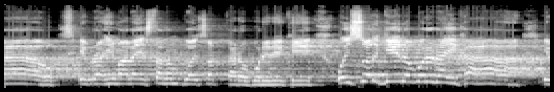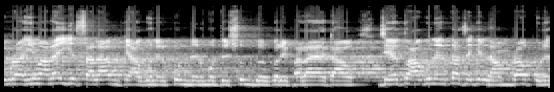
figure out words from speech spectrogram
দাও। ইব্রাহিম আলাইহিস সালামকে ওই চটকার উপরে রেখে, ওই চরকির উপরে রাইখা, ইব্রাহিম আলাইহিস সালামকে আগুনের কুণ্ডের মধ্যে সুন্দর করে ফেলাইয়া দাও। যেহেতু আগুনের কাছে গেলে আমরাও পুরে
